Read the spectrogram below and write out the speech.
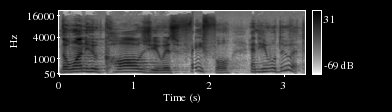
The one who calls you is faithful and he will do it.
